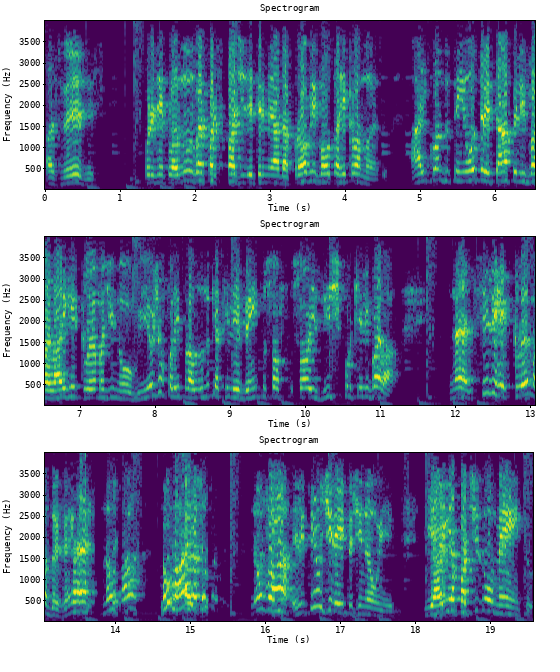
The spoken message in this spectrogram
às vezes, por exemplo, o aluno vai participar de determinada prova e volta reclamando. Aí quando tem outra etapa, ele vai lá e reclama de novo. E eu já falei para o aluno que aquele evento só, só existe porque ele vai lá. Né? Se ele reclama do evento, é. não vá. Não vai. Não vá. Ele tem o direito de não ir. E aí, a partir do momento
